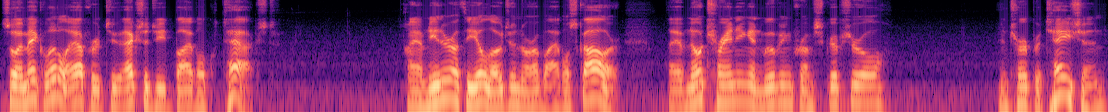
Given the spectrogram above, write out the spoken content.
so I make little effort to exegete Bible text. I am neither a theologian nor a Bible scholar. I have no training in moving from scriptural interpretation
